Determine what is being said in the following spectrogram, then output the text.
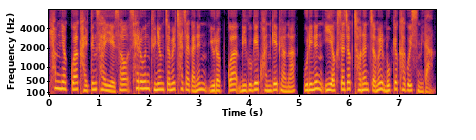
협력과 갈등 사이에서 새로운 균형점을 찾아가는 유럽과 미국의 관계 변화, 우리는 이 역사적 전환점을 목격하고 있습니다.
